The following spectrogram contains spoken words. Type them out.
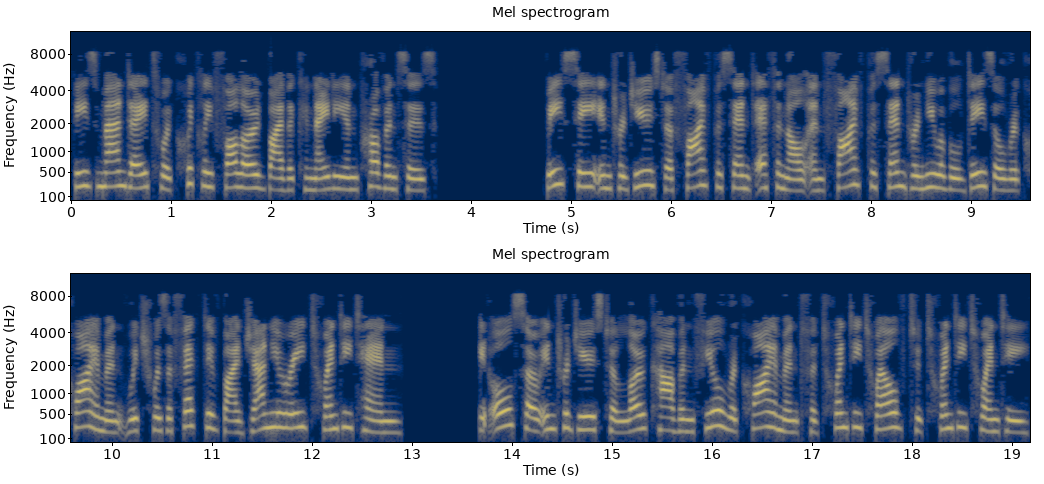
These mandates were quickly followed by the Canadian provinces, BC introduced a 5% ethanol and 5% renewable diesel requirement which was effective by January 2010. It also introduced a low-carbon fuel requirement for 2012 to 2020.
